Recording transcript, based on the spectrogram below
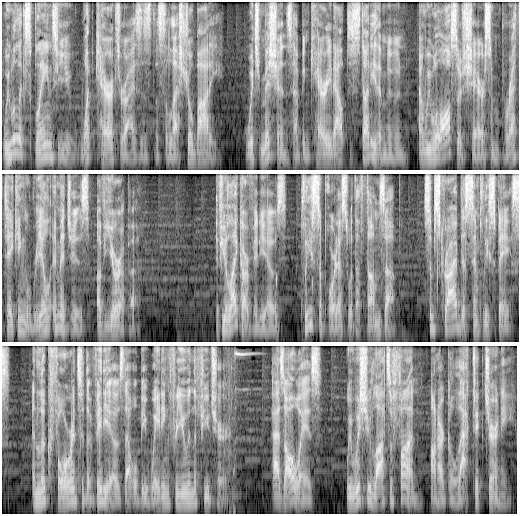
We will explain to you what characterizes the celestial body, which missions have been carried out to study the moon, and we will also share some breathtaking real images of Europa. If you like our videos, please support us with a thumbs up, subscribe to Simply Space, and look forward to the videos that will be waiting for you in the future. As always, we wish you lots of fun on our galactic journey.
